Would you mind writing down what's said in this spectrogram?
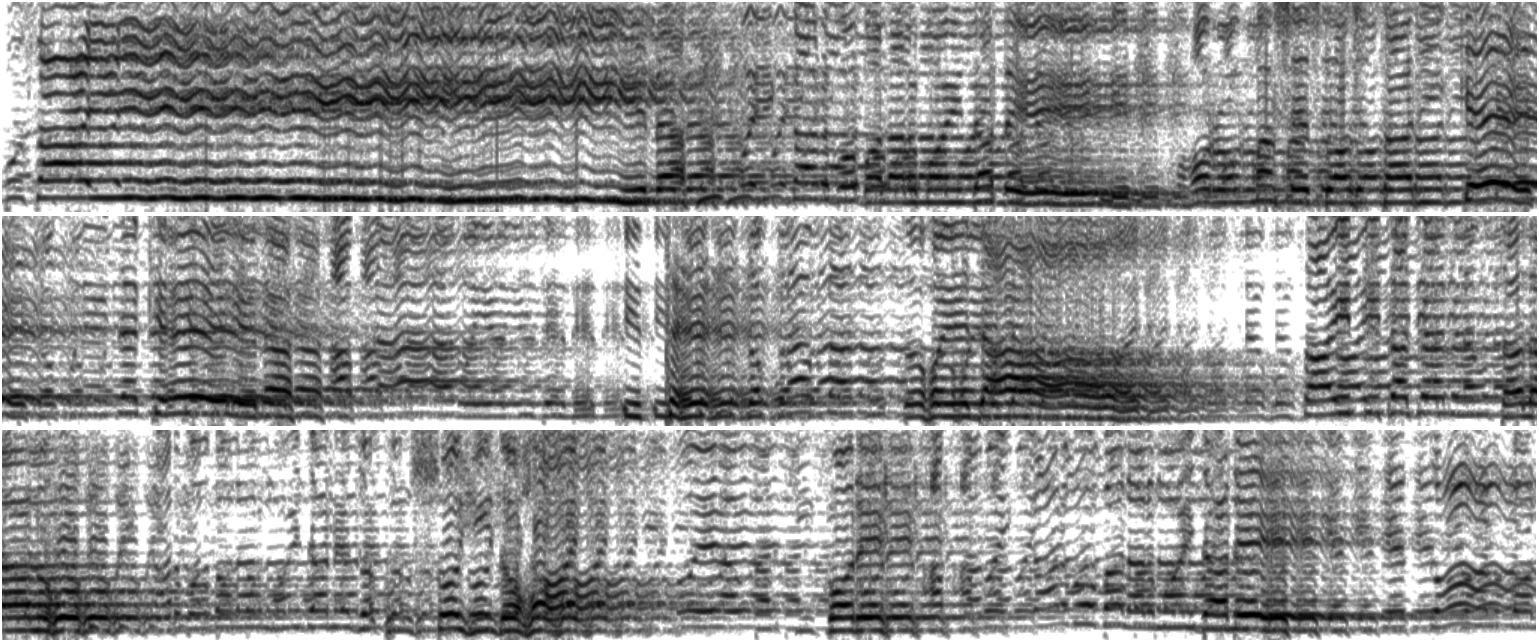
হুসাইন। ময়দানে মহরম মাসে দশ তারিখে যখন এই দেখেন যুদ্ধ হয়ে যায় ময়দানে যখন শহীদ হয় কি করে? ময়দানে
